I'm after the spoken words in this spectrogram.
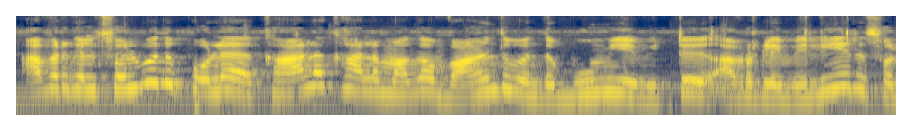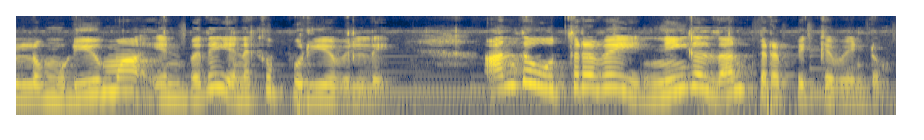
அவர்கள் சொல்வது போல காலகாலமாக வாழ்ந்து வந்த பூமியை விட்டு அவர்களை வெளியேற சொல்ல முடியுமா என்பது எனக்கு புரியவில்லை. அந்த உத்தரவை நீங்கள் தான் பிறப்பிக்க வேண்டும்.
